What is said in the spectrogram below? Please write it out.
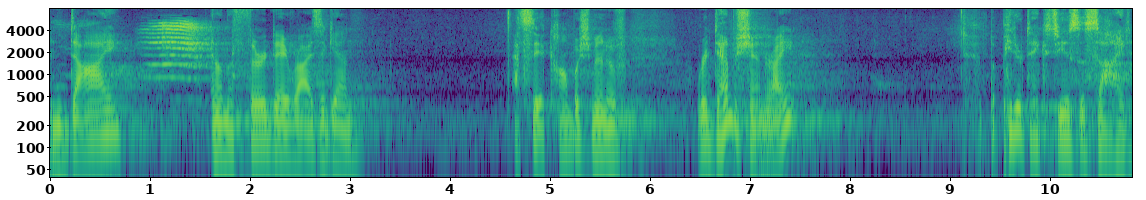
and die, and on the third day rise again. That's the accomplishment of redemption, right? But Peter takes Jesus aside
